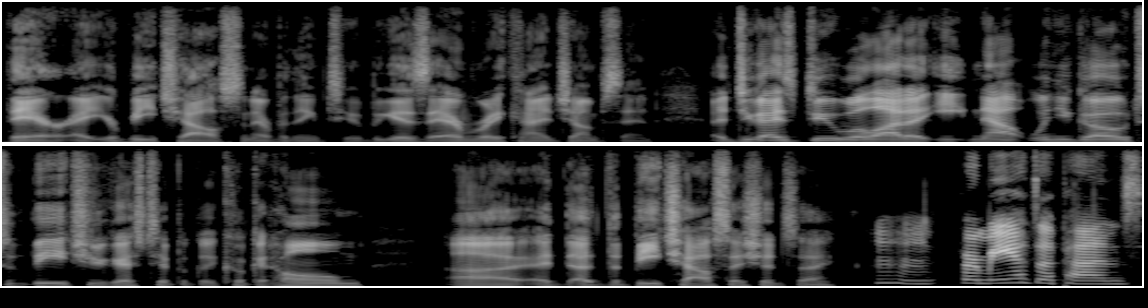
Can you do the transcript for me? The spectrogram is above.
there at your beach house and everything too, because everybody kind of jumps in. Uh, do you guys do a lot of eating out when you go to the beach? You guys typically cook at home, uh, at, at the beach house, I should say. hmm For me, it depends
